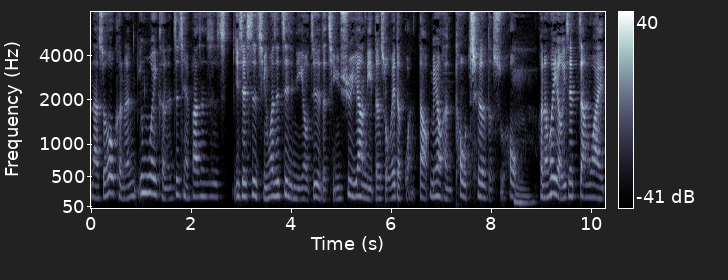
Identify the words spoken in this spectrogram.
哪时候可能因为可能之前发生是一些事情，或是自己你有自己的情绪，让你的所谓的管道没有很透彻的时候，嗯、可能会有一些障碍，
